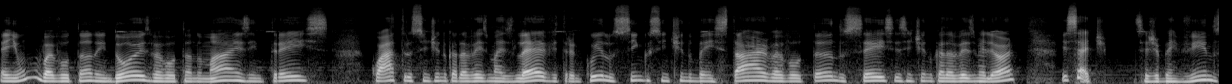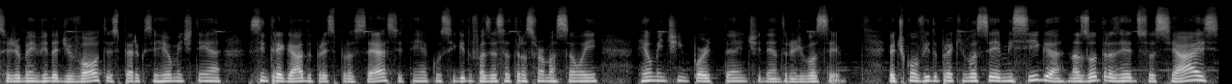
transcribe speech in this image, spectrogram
Em 1, vai voltando, em 2, vai voltando mais, em 3, 4 sentindo cada vez mais leve, tranquilo, 5 sentindo bem-estar, vai voltando, 6 se sentindo cada vez melhor e 7 Seja bem-vindo, seja bem-vinda de volta. Eu espero que você realmente tenha se entregado para esse processo e tenha conseguido fazer essa transformação aí realmente importante dentro de você. Eu te convido para que você me siga nas outras redes sociais,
